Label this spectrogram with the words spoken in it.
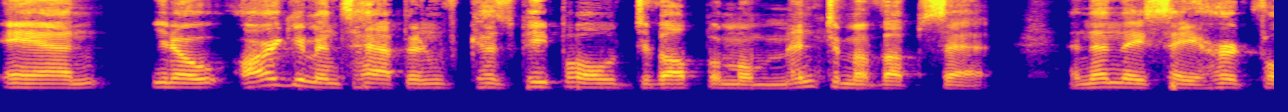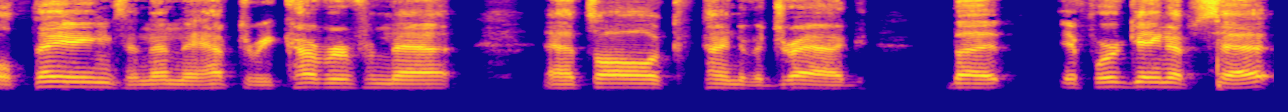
And, you know, arguments happen because people develop a momentum of upset and then they say hurtful things and then they have to recover from that and it's all kind of a drag. But if we're getting upset,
